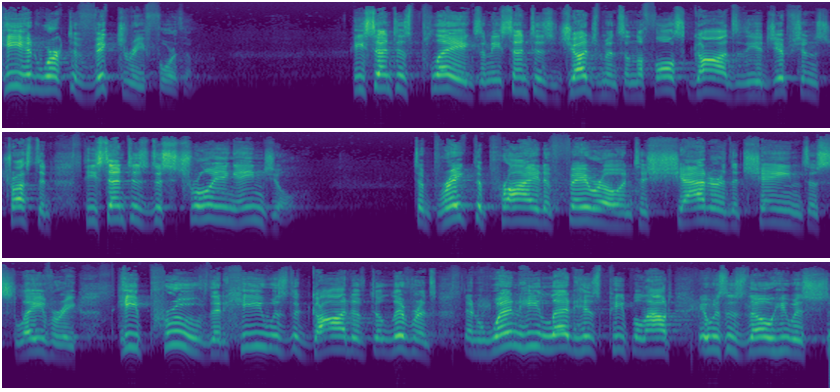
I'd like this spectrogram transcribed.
He had worked a victory for them. He sent his plagues and he sent his judgments on the false gods the Egyptians trusted. He sent his destroying angel to break the pride of Pharaoh and to shatter the chains of slavery. He proved that he was the God of deliverance. And when he led his people out, it was as though he was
